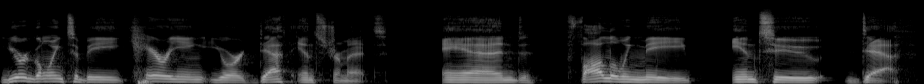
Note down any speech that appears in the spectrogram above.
you're going to be carrying your death instrument and following me into death.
